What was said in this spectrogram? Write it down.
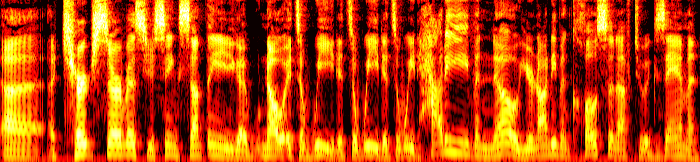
uh, a church service, you're seeing something, and you go, "No, it's a weed, it's a weed, it's a weed." How do you even know? You're not even close enough to examine.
